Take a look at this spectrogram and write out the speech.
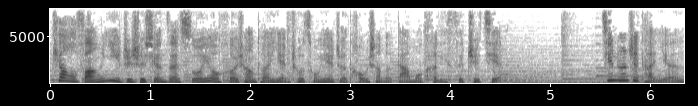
票房一直是悬在所有合唱团演出从业者头上的达摩克里斯之剑。金承志坦言，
